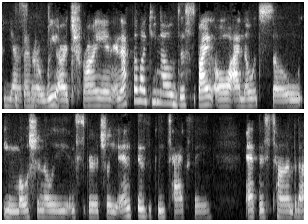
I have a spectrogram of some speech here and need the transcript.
Yes, girl, we are trying. And I feel like, you know, despite all, I know it's so emotionally and spiritually and physically taxing at this time, but I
